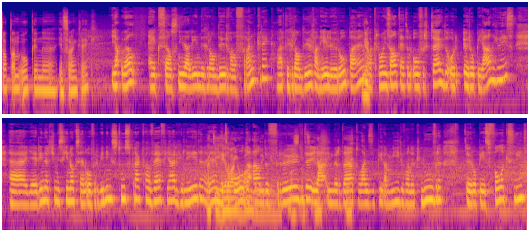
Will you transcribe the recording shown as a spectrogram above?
dat dan ook in, uh, in Frankrijk? Ja, wel, eigenlijk zelfs niet alleen de grandeur van Frankrijk, maar de grandeur van heel Europa. Hè. Macron is altijd een overtuigde Europeaan geweest. Uh, je herinnert je misschien ook zijn overwinningstoespraak van vijf jaar geleden. Met, hè, met de ode aan de vreugde. Dat, ja. ja. inderdaad, ja. langs de piramide van het Louvre. Het Europees volkslied.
